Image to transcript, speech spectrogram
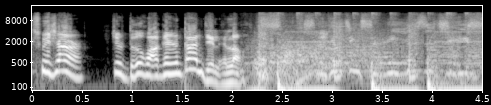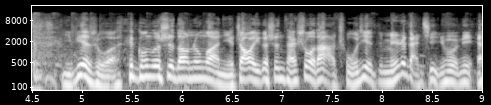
崔胜就是德华跟人干起来了。你别说，工作室当中啊，你招一个身材硕大出去，没人敢欺负你。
